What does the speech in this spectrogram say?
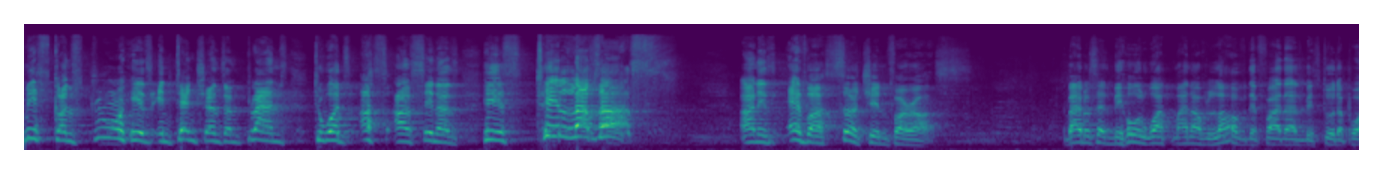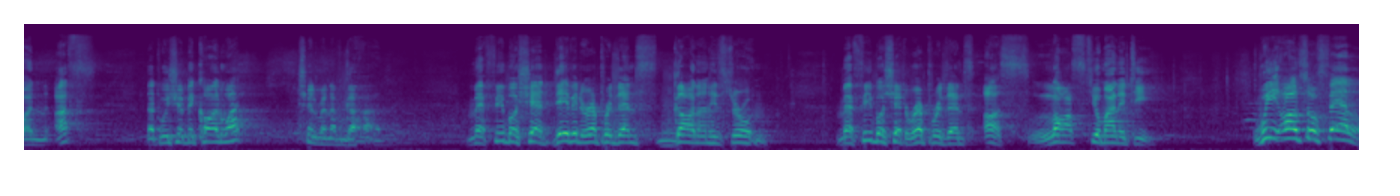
misconstrue his intentions and plans towards us as sinners, he still loves us and is ever searching for us. The Bible says, Behold, what manner of love the Father has bestowed upon us, that we should be called what? Children of God. Mephibosheth, David represents God on his throne. Mephibosheth represents us, lost humanity. We also fell,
